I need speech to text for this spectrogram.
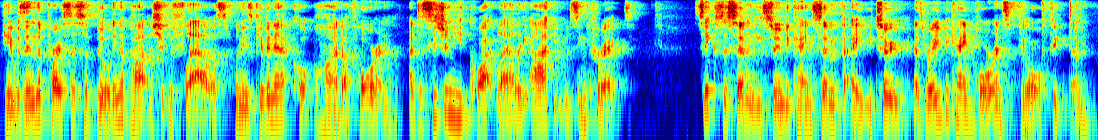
He was in the process of building a partnership with Flowers when he was given out caught behind off Horan, a decision he quite loudly argued was incorrect. 6 for 70 soon became 7 for 82 as Read became Horan's fourth victim.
